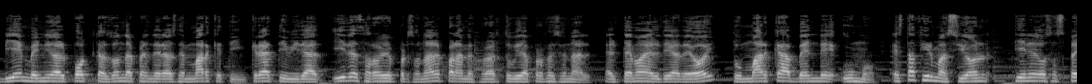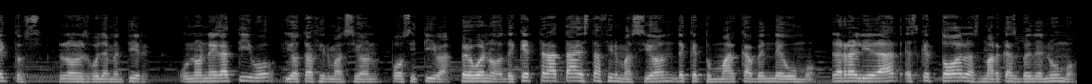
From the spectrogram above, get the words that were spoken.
Bienvenido al podcast donde aprenderás de marketing, creatividad y desarrollo personal para mejorar tu vida profesional. El tema del día de hoy, tu marca vende humo. Esta afirmación tiene dos aspectos, no les voy a mentir uno negativo y otra afirmación positiva. Pero bueno, ¿de qué trata esta afirmación de que tu marca vende humo? La realidad es que todas las marcas venden humo,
